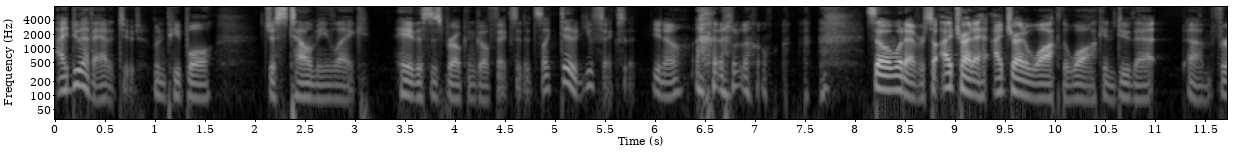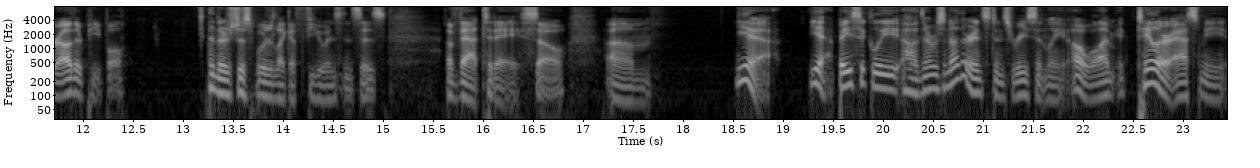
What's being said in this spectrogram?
I do have attitude when people just tell me like, hey, this is broken, go fix it. It's like, dude, you fix it, you know. I don't know. so whatever. So I try to I try to walk the walk and do that um, for other people and there's just were like a few instances of that today. So, um, yeah, yeah. Basically, oh, there was another instance recently. Oh well, I'm Taylor asked me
